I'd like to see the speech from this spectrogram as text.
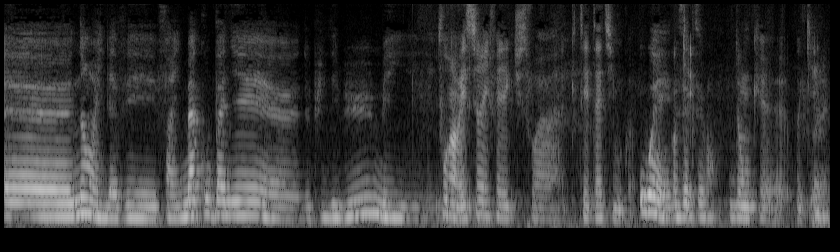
euh, non, il avait, enfin, il m'accompagnait euh, depuis le début, mais il... pour investir, il fallait que tu sois, que ta team, quoi. Ouais, exactement. Donc, euh, ok. Ouais.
